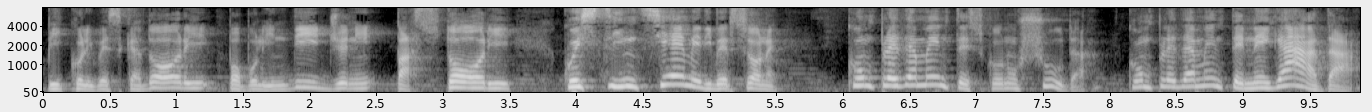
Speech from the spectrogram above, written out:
piccoli pescatori, popoli indigeni, pastori, questo insieme di persone completamente sconosciuta, completamente negata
